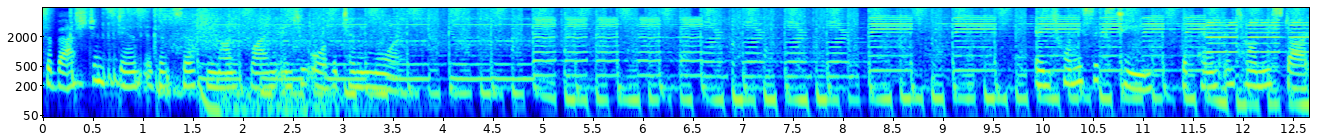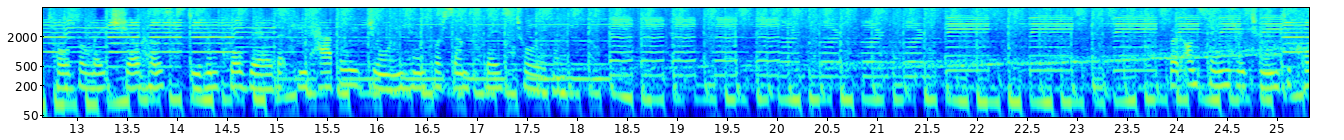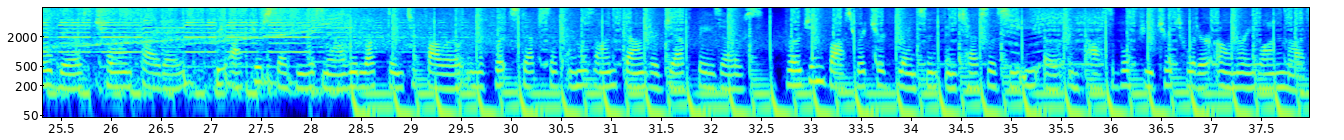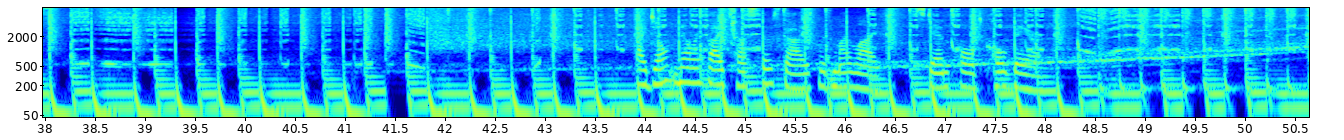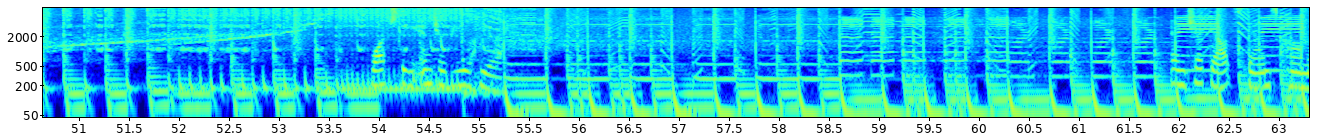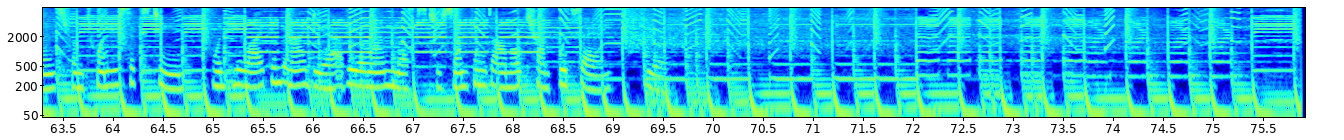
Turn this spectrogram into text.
Sebastian Stan isn't so keen on flying into orbit anymore. In 2016, the Pam and Tommy star told the Late Show host Stephen Colbert that he'd happily join him for some space tourism. But on Stan's return to Colbert's show on Friday, the actor said he was now reluctant to follow in the footsteps of Amazon founder Jeff Bezos, Virgin boss Richard Branson and Tesla CEO and possible future Twitter owner Elon Musk. I don't know if I trust those guys with my life, Stan told Colbert. Watch the interview here. And check out Stan's comments from 2016, when he likened an idea of Elon Musk's to something Donald Trump would say, here.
